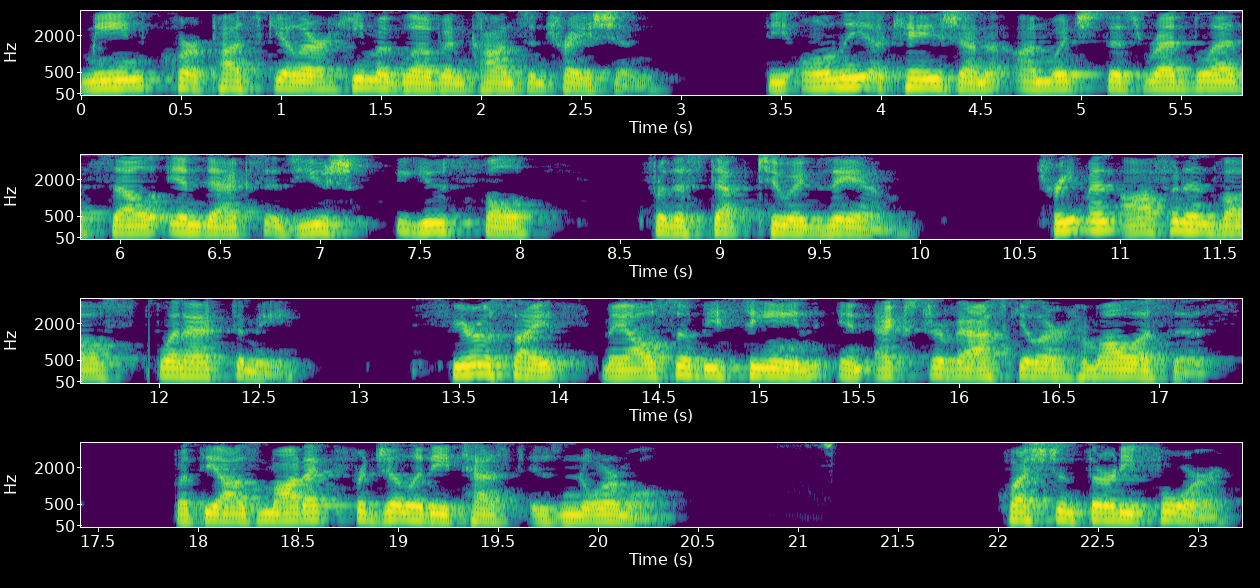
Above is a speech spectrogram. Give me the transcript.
mean corpuscular hemoglobin concentration. The only occasion on which this red blood cell index is use- useful for the step 2 exam. Treatment often involves splenectomy, Spherocytes may also be seen in extravascular hemolysis, but the osmotic fragility test is normal. Question 34.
